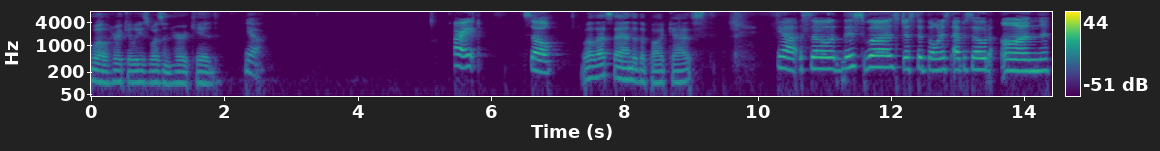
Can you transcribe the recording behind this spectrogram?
well, Hercules wasn't her kid. yeah all right so Well, that's the end of the podcast. Yeah, so this was just a bonus episode on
